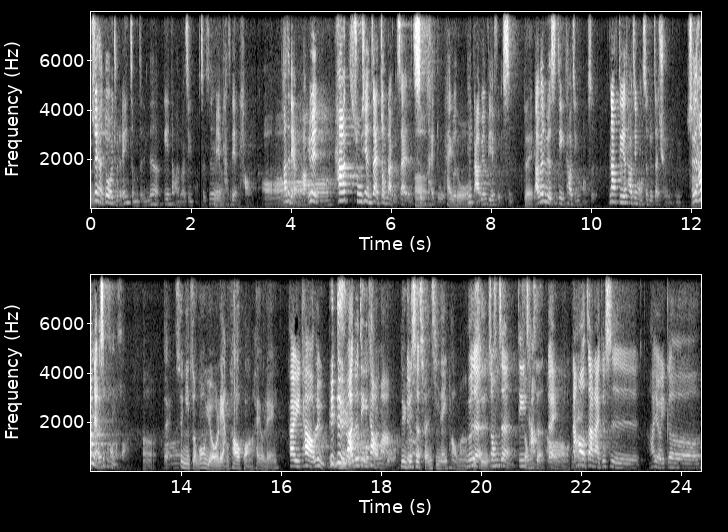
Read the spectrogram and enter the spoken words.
所以很多人觉得，哎，怎么整天那一天到晚都要金黄色？是没有，它是两套，哦，它是两套，因为它出现在重大比赛的次数太多，太多。因为 WNBF 也是，对，WNBF 是第一套金黄色，那第二套金黄色就在全领域，所以他们两个是不同的黄，嗯，对，所以你总共有两套黄，还有嘞，还有一套绿，绿绿的话就第一套嘛，绿就是色成绩那一套吗？不是中正第一场，对哦，然后再来就是还有一个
